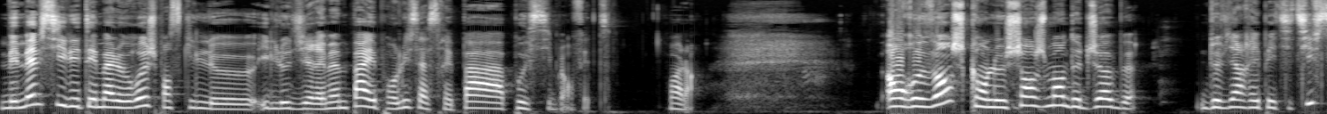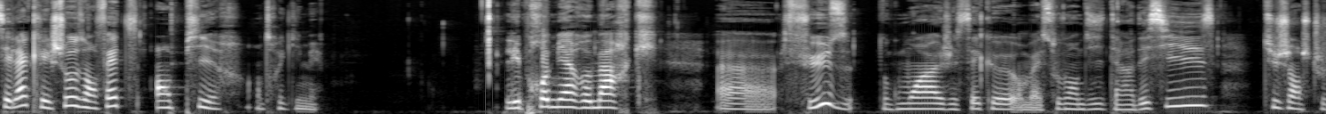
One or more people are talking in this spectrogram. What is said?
Mais même s'il était malheureux, je pense qu'il le, il le dirait même pas et pour lui, ça serait pas possible en fait. Voilà. En revanche, quand le changement de job devient répétitif, c'est là que les choses en fait empirent entre guillemets. Les premières remarques euh. Donc moi, je sais qu'on m'a souvent dit, t'es indécise, tu changes tout,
